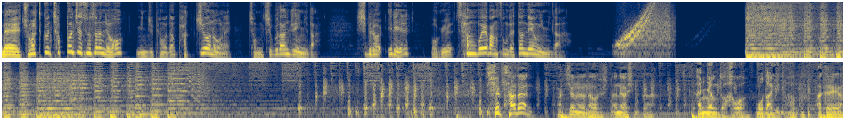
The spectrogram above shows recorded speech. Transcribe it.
네, 주말 특근 첫 번째 순서는요. 민주평화당 박지원 의원의 정치구단주의입니다. 11월 1일 목요일 3부에 방송됐던 내용입니다. (14단) 박지원 의원 나오셨습니다. 안녕하십니까. 안녕도 하고 못하기도 하고 아, 그래요?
